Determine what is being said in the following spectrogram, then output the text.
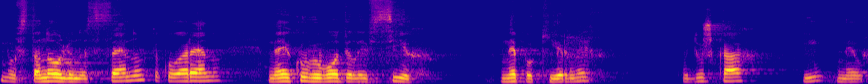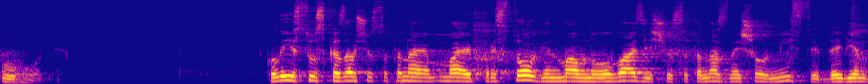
встановлено сцену, таку арену, на яку виводили всіх непокірних в дужках і неугодних. Коли Ісус сказав, що сатана має престол, Він мав на увазі, що сатана знайшов місце, де він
